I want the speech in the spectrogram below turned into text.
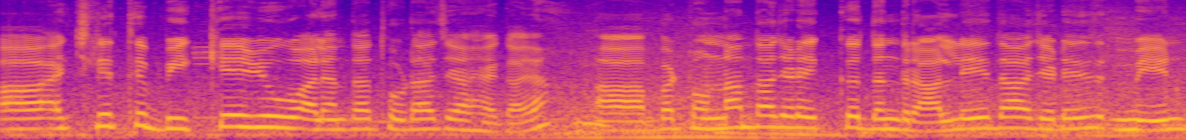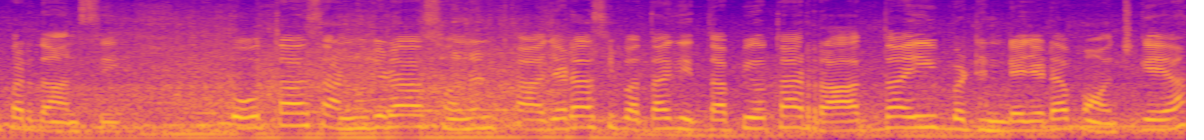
ਐਕਚੁਅਲੀ ਇੱਥੇ ਬੀਕੇਯੂ ਵਾਲਿਆਂ ਦਾ ਥੋੜਾ ਜਿਹਾ ਹੈਗਾ ਆ। ਬਟ ਉਹਨਾਂ ਦਾ ਜਿਹੜਾ ਇੱਕ ਦੰਦਰਾਲੇ ਦਾ ਜਿਹੜੇ ਮੇਨ ਪ੍ਰਧਾਨ ਸੀ, ਉਹ ਤਾਂ ਸਾਨੂੰ ਜਿਹੜਾ ਸੁਣਨ ਜਿਹੜਾ ਅਸੀਂ ਪਤਾ ਕੀਤਾ ਵੀ ਉਹ ਤਾਂ ਰਾਤ ਦਾ ਹੀ ਬਠਿੰਡੇ ਜਿਹੜਾ ਪਹੁੰਚ ਗਏ ਆ।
